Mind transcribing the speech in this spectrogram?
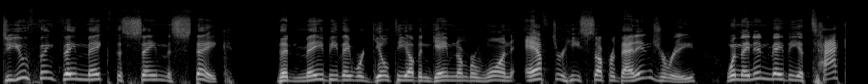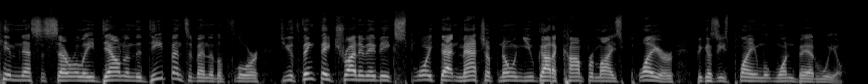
Do you think they make the same mistake that maybe they were guilty of in game number one after he suffered that injury when they didn't maybe attack him necessarily down on the defensive end of the floor? Do you think they try to maybe exploit that matchup knowing you got a compromised player because he's playing with one bad wheel?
